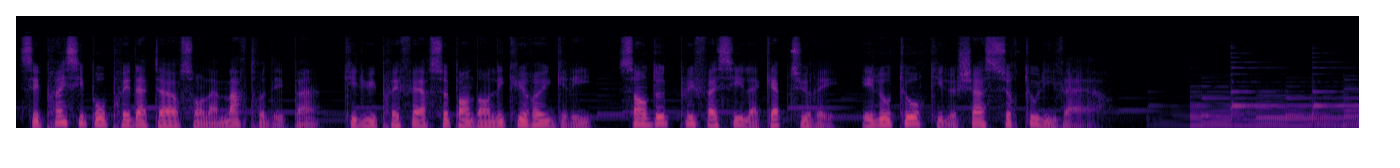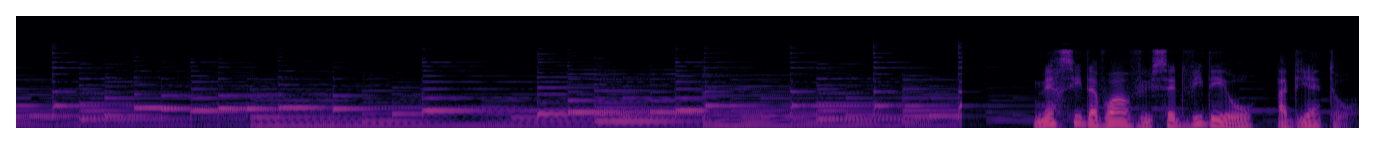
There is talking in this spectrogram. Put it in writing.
Ses principaux prédateurs sont la martre des pins, qui lui préfère cependant l'écureuil gris, sans doute plus facile à capturer, et l'autour qui le chasse surtout l'hiver. Merci d'avoir vu cette vidéo, à bientôt.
